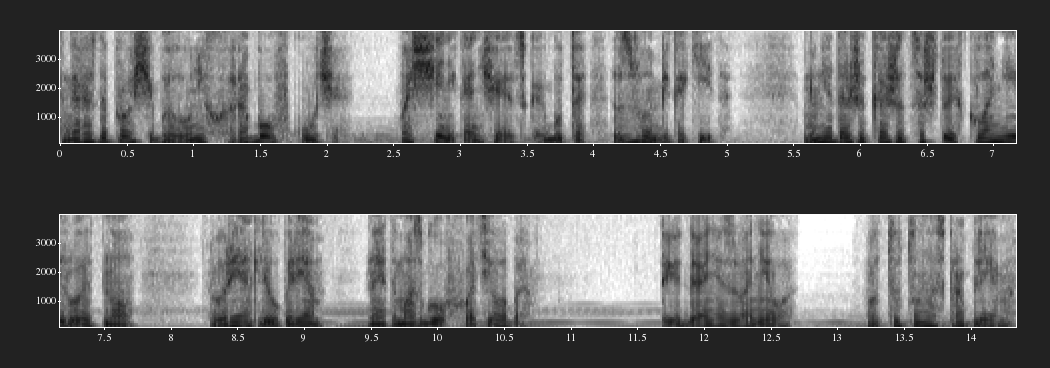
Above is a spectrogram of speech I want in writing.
гораздо проще было. У них рабов куча. Вообще не кончаются, как будто зомби какие-то. Мне даже кажется, что их клонируют, но вряд ли упырям на это мозгов хватило бы. Ты Дане звонила? Вот тут у нас проблема.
